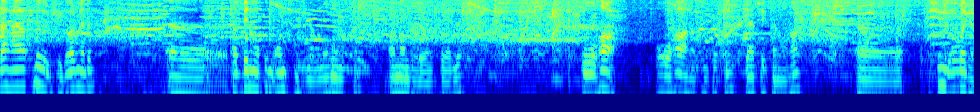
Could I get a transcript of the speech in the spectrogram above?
Ben hayatımda böyle bir şey görmedim. Ee, tabii benim okum 13. level onu unuttum. Ondan dolayı olmuş olabilir. Oha. Oha anasını satayım. Gerçekten oha. Ee, şimdi babacım.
